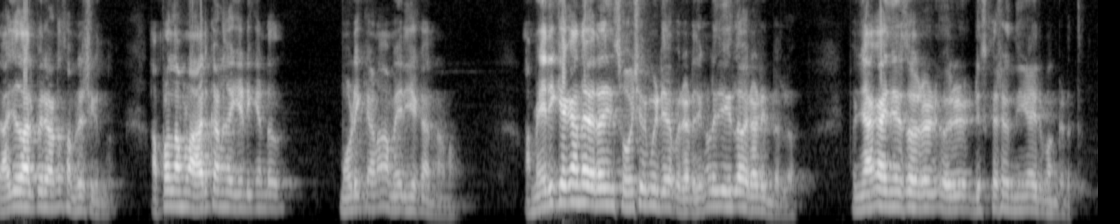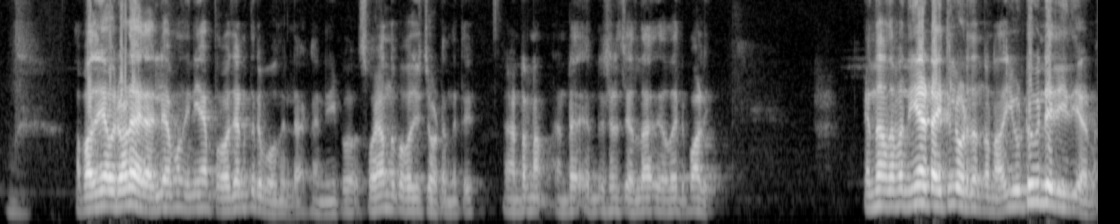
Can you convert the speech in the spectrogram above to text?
രാജ്യ താല്പര്യമാണ് സംരക്ഷിക്കുന്നത്. അപ്പോൾ നമ്മൾ ആർക്കാണ് കൈയടിക്കേണ്ടത്? മോഡിക്കാണോ? അമേരിക്കക്കാരനാണോ? അമേരിക്കക്കാരന്റെ പരിപാടി സോഷ്യൽ മീഡിയ പരിപാടി. നിങ്ങൾ ചെയ്ത പരിപാടി ഉണ്ടല്ലോ. അപ്പം ഞാൻ കഴിഞ്ഞ ദിവസം ഒരു ഒരു ഡിസ്കഷൻ നീ ആയിട്ട് പങ്കെടുത്തു. അപ്പോൾ അത് ഞാൻ ഒരുപാട് കാര്യം അല്ലേ അപ്പോൾ ഇനി ഞാൻ പ്രവചനത്തിന് പോകുന്നില്ല. കാരണം ഇനിയിപ്പോൾ സ്വയം ഒന്ന് പ്രവചിച്ചോട്ടെ എന്നിട്ട് രണ്ടെണ്ണം രണ്ട് എന്റെ ചെറുതാ ചെറുതായിട്ട് പാളി. എന്ന് പറഞ്ഞപ്പോൾ നീ ആ ടൈറ്റിൽ കൊടുത്തെന്നുണ്ടോ അത് യൂട്യൂബിന്റെ രീതിയാണ്.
